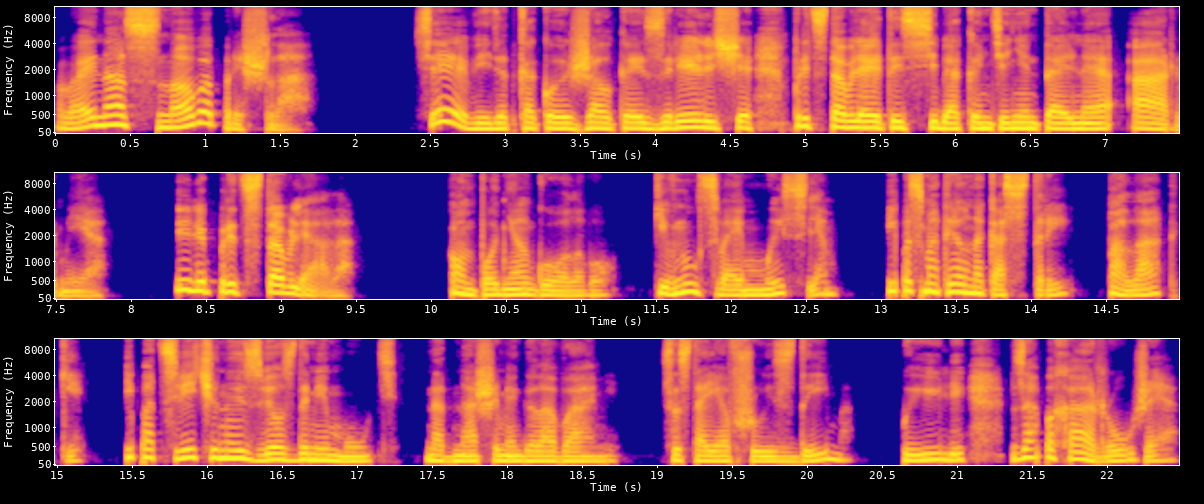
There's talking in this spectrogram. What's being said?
«Война снова пришла. Все видят, какое жалкое зрелище представляет из себя континентальная армия. Или представляла». Он поднял голову, кивнул своим мыслям и посмотрел на костры, палатки и подсвеченную звездами муть над нашими головами, состоявшую из дыма, пыли, запаха оружия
